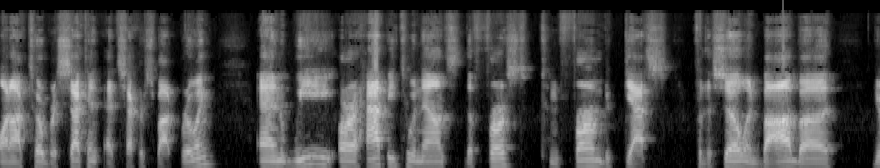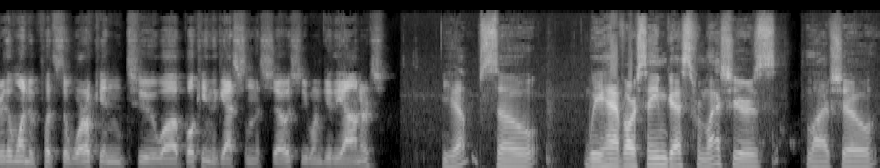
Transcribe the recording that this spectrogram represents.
on October 2nd at Checkerspot Brewing. And we are happy to announce the first confirmed guest for the show. And Bob, uh, you're the one who puts the work into uh, booking the guests on the show. So you want to do the honors? Yep. So we have our same guest from last year's live show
